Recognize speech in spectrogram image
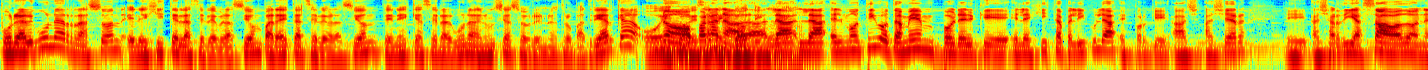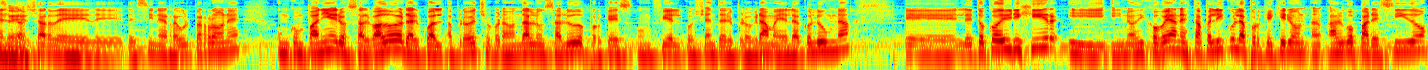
¿por alguna razón elegiste la celebración para esta celebración? ¿Tenés que hacer alguna denuncia sobre nuestro patriarca? ¿O No, esto es para nada. La- la- el motivo también por el que elegí esta película es porque a- ayer, eh, ayer día sábado, en el Sí. taller de, de- de cine Raúl Perrone, un compañero Salvador, al cual aprovecho para mandarle un saludo porque es un fiel oyente del programa y de la columna, eh, le tocó dirigir y, y nos dijo, vean esta película porque quiero un- algo parecido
